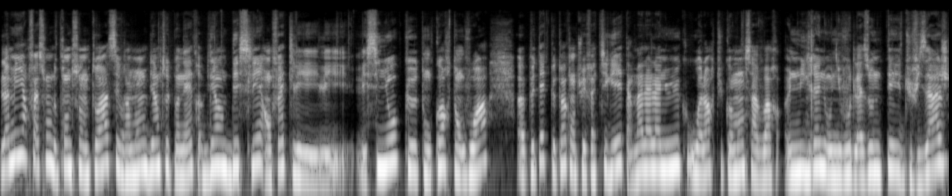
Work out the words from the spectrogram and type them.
la meilleure façon de prendre soin de toi, c'est vraiment bien te connaître, bien déceler en fait les, les, signaux que ton corps t'envoie. Euh, peut-être que toi, quand tu es fatigué, tu as mal à la nuque ou alors tu commences à avoir une migraine au niveau de la zone T du visage.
